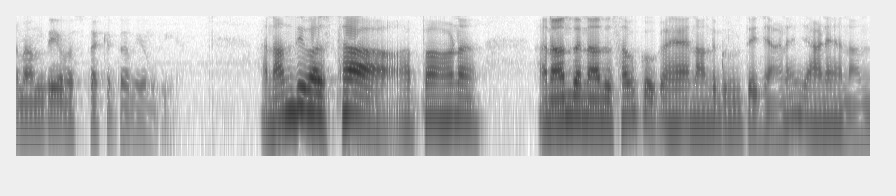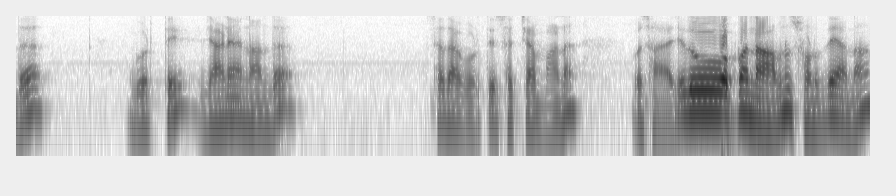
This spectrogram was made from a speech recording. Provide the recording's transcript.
ਆਨੰਦ ਦੀ ਅਵਸਥਾ ਕਿੱਦਾਂ ਦੀ ਹੁੰਦੀ ਹੈ? ਆਨੰਦ ਦੀ ਅਵਸਥਾ ਆਪਾਂ ਹੁਣ ਆਨੰਦ ਆਨੰਦ ਸਭ ਕੋ ਕਹੇ ਆਨੰਦ ਗੁਰੂ ਤੇ ਜਾਣੇ ਜਾਣੇ ਆਨੰਦ ਗੁਰ ਤੇ, ਜਾਣੇ ਆਨੰਦ ਸਦਾ ਗੁਰ ਤੇ ਸੱਚਾ ਮਨ ਵਸਾਇਆ। ਜਦੋਂ ਆਪਾਂ ਨਾਮ ਨੂੰ ਸੁਣਦੇ ਆ ਨਾ,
